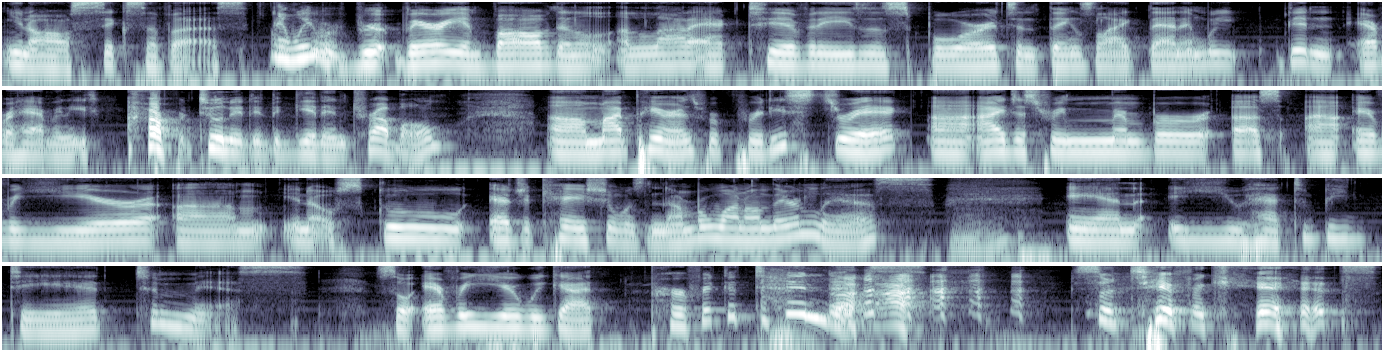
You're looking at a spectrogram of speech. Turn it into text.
you know all six of us. And we were very involved in a, a lot of activities and sports and things like that. And we didn't ever have any opportunity to get in trouble. Um, my parents were pretty strict. Uh, I just remember us uh, every year. Um, you know, school education was number one on their list, and you had to be dead to miss. So every year we got perfect attendance certificates,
